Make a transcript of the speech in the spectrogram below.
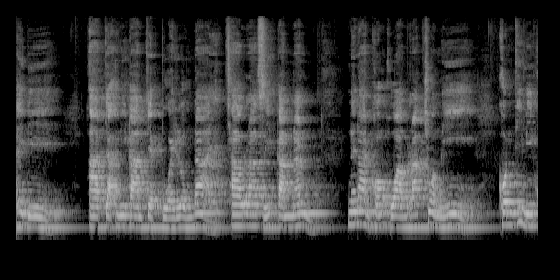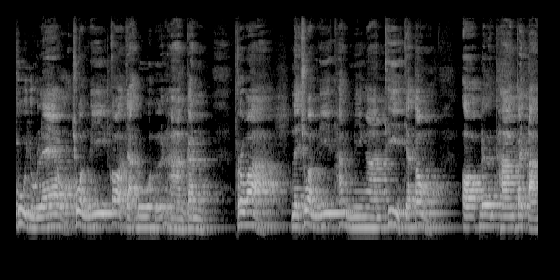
ให้ดี อาจจะมีการเจ็บป่วยลงได้ ชาวราศีกันนั้น ในด้านของความรักช่วงนี้ คนที่มีคู่อยู่แล้ว ช่วงนี้ก็จะดูเหินห่างกัน เพราะว่าในช่วงนี้ท่านมีงานที่จะต้องออกเดินทางไปต่าง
